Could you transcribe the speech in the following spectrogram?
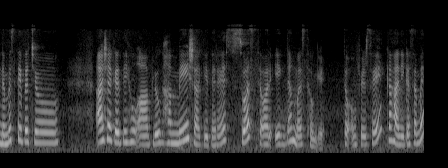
नमस्ते बच्चों। आशा करती हूँ आप लोग हमेशा की तरह स्वस्थ और एकदम मस्त होंगे। तो फिर से कहानी का समय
